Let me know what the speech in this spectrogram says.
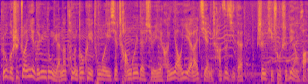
如果是专业的运动员呢，他们都可以通过一些常规的血液和尿液来检查自己的身体数值变化，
